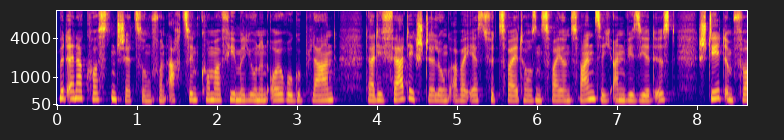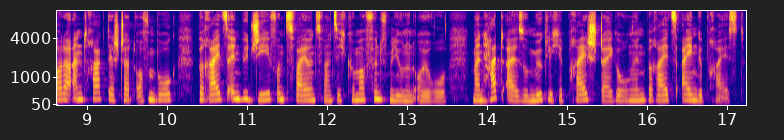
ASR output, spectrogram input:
mit einer Kostenschätzung von 18,4 Millionen Euro geplant. Da die Fertigstellung aber erst für 2022 anvisiert ist, steht im Förderantrag der Stadt Offenburg bereits ein Budget von 22,5 Millionen Euro. Man hat also mögliche Preissteigerungen bereits eingepreist.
